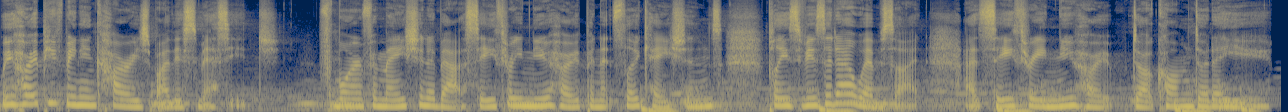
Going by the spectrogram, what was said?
We hope you've been encouraged by this message. For more information about C3 New Hope and its locations, please visit our website at c3newhope.com.au.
